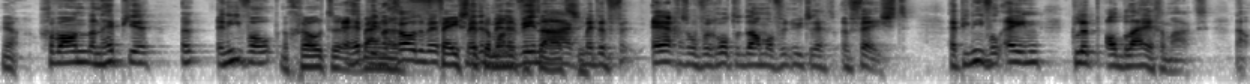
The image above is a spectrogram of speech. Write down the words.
ja. Gewoon, dan heb je in ieder geval Een grote, heb je een grote wedstrijd met, feestelijke een- met een winnaar, met een, ergens of in Rotterdam of in Utrecht een feest. Heb je in ieder geval één club al blij gemaakt. Nou,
